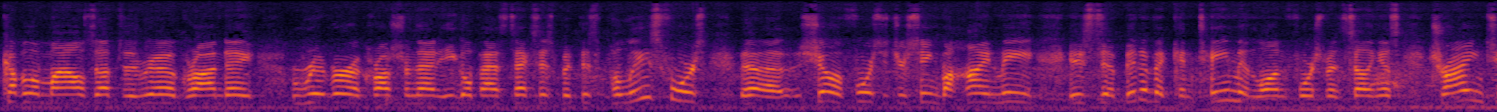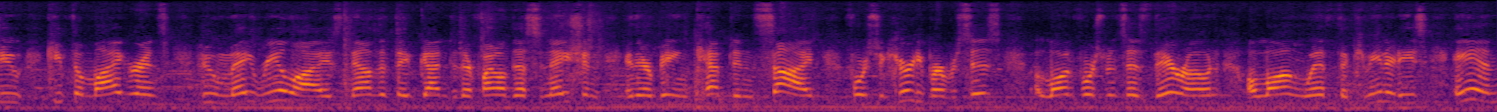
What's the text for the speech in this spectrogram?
couple of miles up to the Rio Grande River across from that Eagle Pass, Texas. But this police force, uh, show of force that you're seeing behind me is a bit of a containment law enforcement telling us, trying to keep the migrants who may realize now that they've gotten to their final destination and they're being kept inside for security purposes. Law enforcement says their own, along with the communities, and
